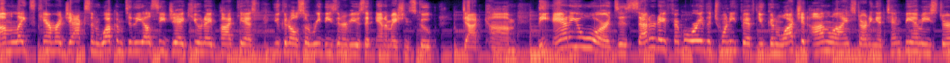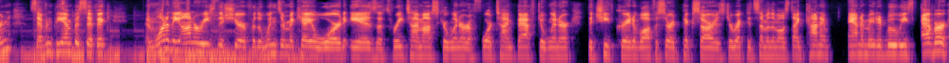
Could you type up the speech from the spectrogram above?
I'm Lights Camera Jackson. Welcome to the LCJ Q&A podcast. You can also read these interviews at animationscoop.com. The Annie Awards is Saturday, February the 25th. You can watch it online starting at 10 p.m. Eastern, 7 p.m. Pacific. And one of the honorees this year for the Winsor McCay Award is a three time Oscar winner, a four time BAFTA winner. The chief creative officer at Pixar has directed some of the most iconic animated movies ever.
